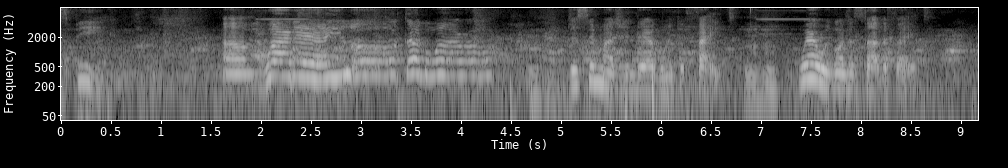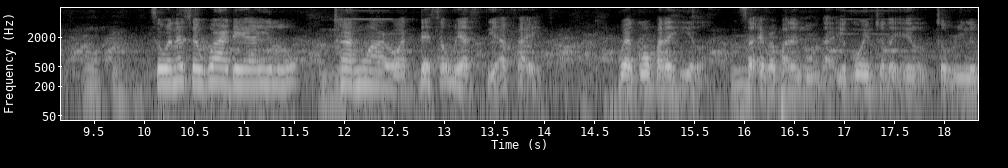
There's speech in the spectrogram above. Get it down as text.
speak. Um, where there, Ilo, Tanwaro. Mm-hmm. Just imagine they are going to fight. Mm-hmm. Where are we going to start the fight? Okay. So when they say where there, Ilo, Tanwaro, that's where we are still fight. We go up on the hill. So mm-hmm. everybody know that you're going to the hill to really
